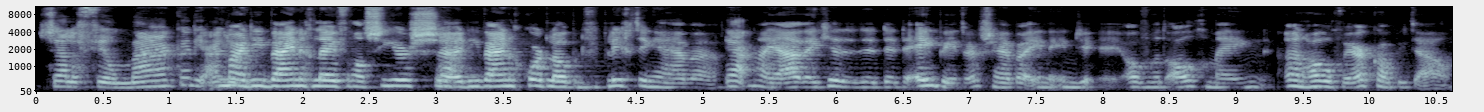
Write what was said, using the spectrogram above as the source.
zelf veel maken. Die eigenlijk... Maar die weinig leveranciers, Ja. eh, die weinig kortlopende verplichtingen hebben. Ja. Nou ja, weet je, de, de, de eenpitters hebben in, in, over het algemeen een hoog werkkapitaal.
